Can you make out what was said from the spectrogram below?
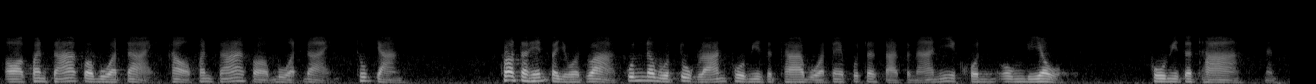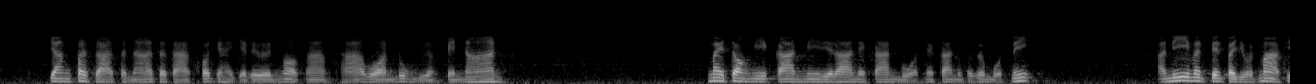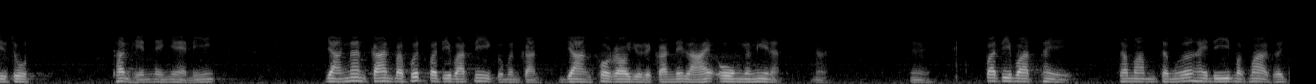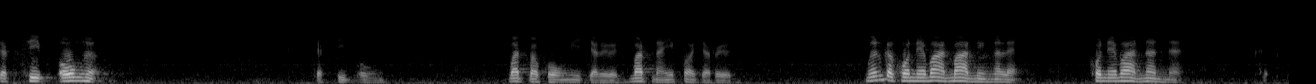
ออกพรรษาก็บวชได้ เข้าพรรษาก็บวชได้ ทุกอย่าง เพราะจะเห็นประโยชน์ว่าคุณบุตรลูกหลานผู้มีศรัทธาบวชในพุทธศาสนานี้คนองค์เดียว ผู้มีศรัทธายังพระศาสนาตถาคตจะให้เจริญงอกงามถาวรรุ่งเรืองเป็นนาน ไม่ต้องมีการมีเวลาในการบวชในการอุปสมบทนี้ อันนี้มันเป็นประโยชน์มากที่สุด ท่านเห็นในแง่นี้ อย่างนั้นการประพฤติปฏิบัตินี่ก็เหมือนกัน อย่างพวกเราอยู่ด้วยกันในหลายองค์อย่างนี้นะนะ ปฏิบัติให้สม่ำเสมอให้ดีมากๆเลยจากสิบองค์เหอะจากสิบองค์ วัดประพงนี่เจริญ วัดไหนก็เจริญ เหมือนกับคนในบ้านบ้านหนึ่งนั่นแหละ คนในบ้านนั่นเนี่ย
